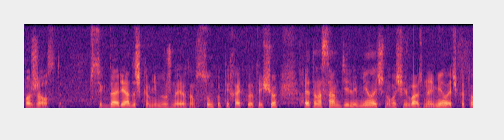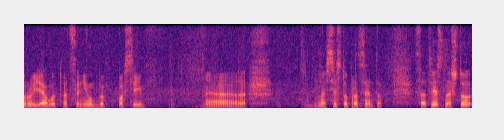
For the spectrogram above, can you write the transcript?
пожалуйста, всегда рядышком, не нужно ее там в сумку пихать, куда-то еще. Это на самом деле мелочь, но очень важная мелочь, которую я вот оценил бы по всей, э, на все сто процентов. Соответственно, что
